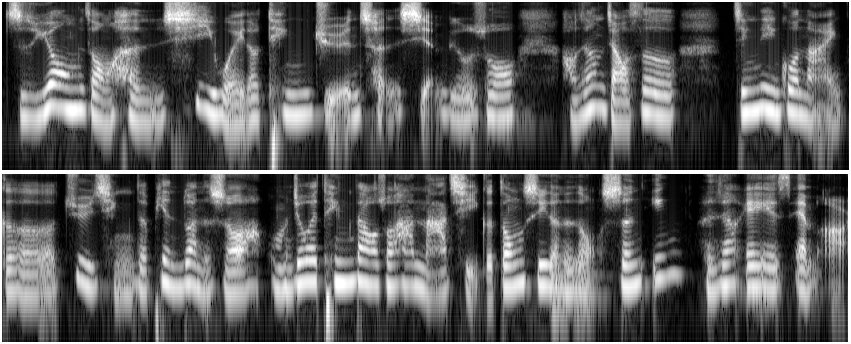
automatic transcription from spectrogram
只用那种很细微的听觉呈现。比如说，好像角色经历过哪一个剧情的片段的时候，我们就会听到说他拿起一个东西的那种声音，很像 ASMR。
